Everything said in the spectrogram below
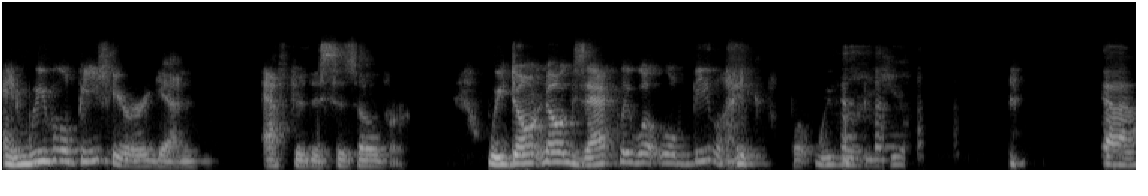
And we will be here again after this is over. We don't know exactly what we'll be like, but we will be here. Yeah,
